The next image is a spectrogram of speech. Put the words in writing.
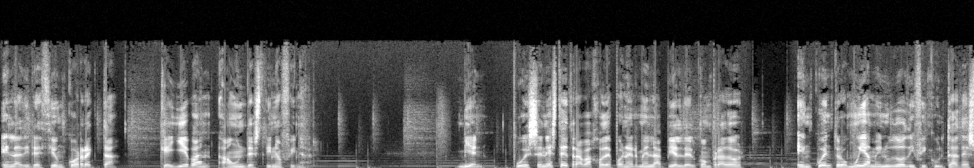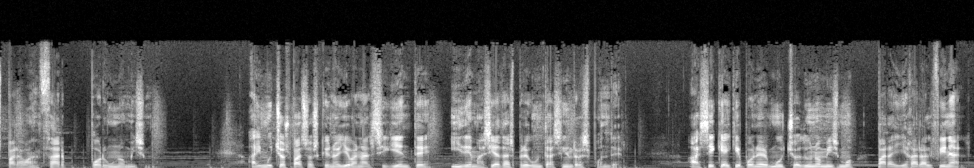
en la dirección correcta que llevan a un destino final. Bien, pues en este trabajo de ponerme en la piel del comprador, encuentro muy a menudo dificultades para avanzar por uno mismo. Hay muchos pasos que no llevan al siguiente y demasiadas preguntas sin responder. Así que hay que poner mucho de uno mismo para llegar al final.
